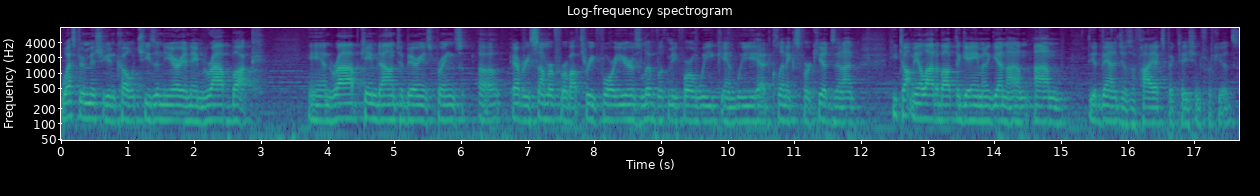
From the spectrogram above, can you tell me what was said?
Western Michigan coach. He's in the area named Rob Buck. And Rob came down to Berrien Springs uh, every summer for about three, four years, lived with me for a week, and we had clinics for kids. And on, he taught me a lot about the game and again on, on the advantages of high expectation for kids.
